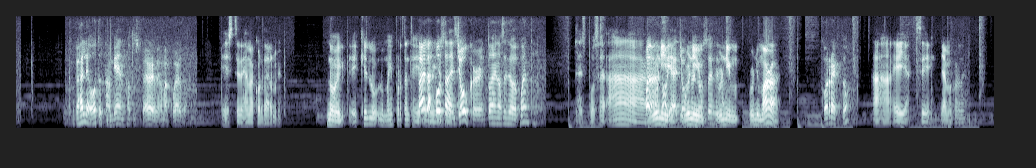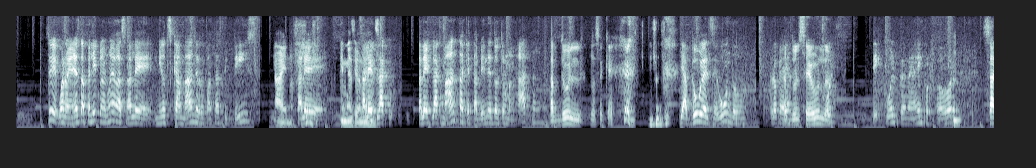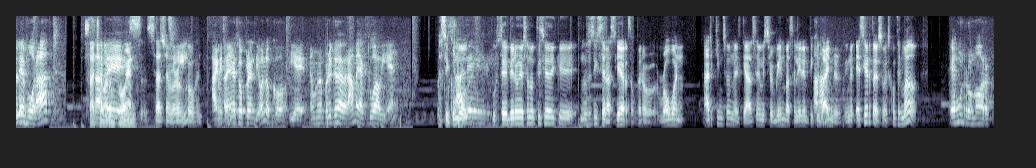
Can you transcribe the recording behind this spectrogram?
Creo que sale otro también, otro superhéroe, no me acuerdo. Este, déjame acordarme. No, es que lo, lo más importante es... Sale la eh, esposa del Joker, entonces no sé si se dio cuenta. La esposa... Ah, Bueno, Rooney, novia del Joker, Rooney, no sé si la- Rooney, Rooney Mara. Correcto. Ajá, ella, sí, ya me acordé. Sí, bueno, y en esta película nueva sale Newt Scamander de Fantastic Beasts, Ay, no. sale, Ni sale. Black, sale Black Manta, que también es Doctor Manhattan, Abdul, no sé qué. y Abdul el segundo, creo que. Abdul segundo. Discúlpeme ahí, por favor. Sale Borat, Sacha sale- Baron Cohen. Sa- Sacha Sí. Baron Cohen. a mí también me sorprendió, loco, y eh, en una película de drama y actúa bien. Así como... Sale... Ustedes vieron esa noticia de que, no sé si será cierto, pero Rowan Atkinson, el que hace Mr. Bean, va a salir en Peaky Ajá. Blinders. ¿Es cierto eso? ¿Es confirmado? Es un rumor.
